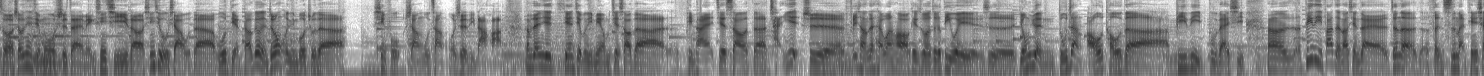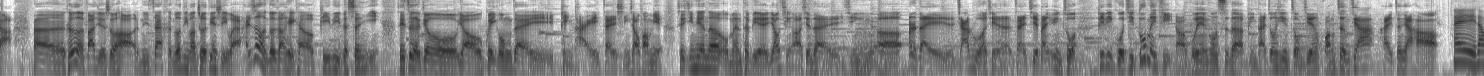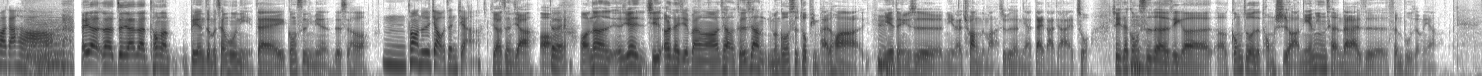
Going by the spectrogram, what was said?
所收听节目是在每个星期一到星期五下午的五点到六点钟为您播出的。幸福商务舱，我是李大华。那么在今今天节目里面，我们介绍的品牌、介绍的产业是非常在台湾哈，可以说这个地位是永远独占鳌头的霹雳布袋戏。那霹雳发展到现在，真的粉丝满天下。那可是我发觉说哈，你在很多地方除了电视以外，还是有很多地方可以看到霹雳的身影。所以这个就要归功在品牌在行销方面。所以今天呢，我们特别邀请啊，现在已经呃。呃，二代加入，而且在接班运作，霹雳国际多媒体啊，国险公司的品牌中心总监黄正佳，嗨，正佳好，嗨，大华哥好，哎呀，那正佳，那通常别人怎么称呼你？在公司里面的时候？嗯，通常都是叫我郑家，叫郑家哦。对哦，那因为其实二代接班啊，这样可是像你们公司做品牌的话，你也等于是你来创的嘛，是不是？你来带大家来做，所以在公司的这个呃工作的同事啊，年龄层大概是分布怎么样？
